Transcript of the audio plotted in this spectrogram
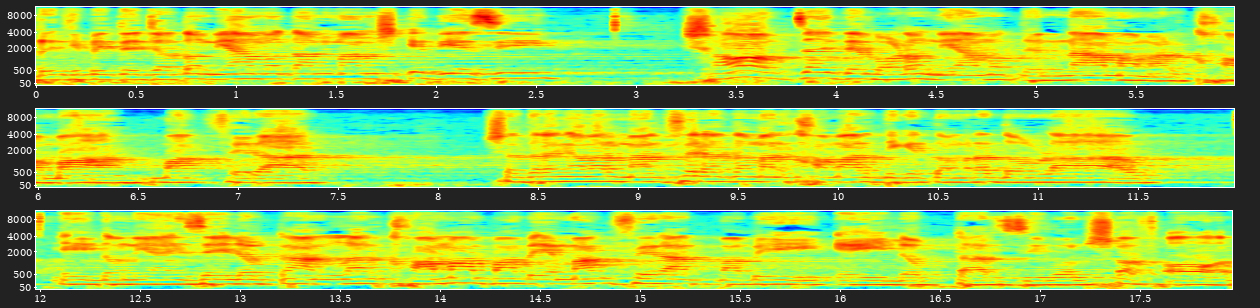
পৃথিবীতে যত নিয়ামত আমি মানুষকে দিয়েছি, সব চাইতে বড় নিয়ামতের নাম আমার ক্ষমা, মাগফিরাত। সুতরাং আমার মাগফিরাত আমার ক্ষমার দিকে তোমরা দৌড়াও। এই দুনিয়ায় যে লোকটা আল্লাহর ক্ষমা পাবে, মাগফিরাত পাবে, এই লোকটার জীবন সফল।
